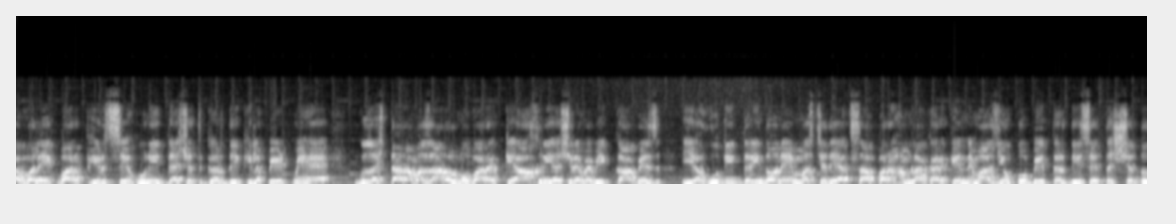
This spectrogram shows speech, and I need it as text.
अव्वल एक बार फिर से हुनी दहशत गर्दी की लपेट में है। गुजशत रमज़ान मुबारक के आखिरी अशरे में भी काबिज यहूदी दरिंदों ने मस्जिद अक्सा पर हमला करके नमाजियों को बेदर्दी से तशद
